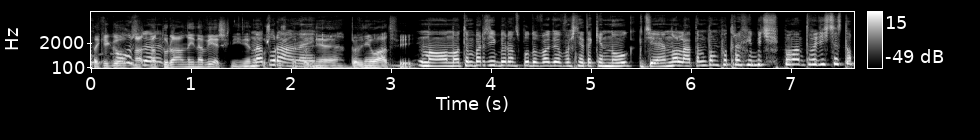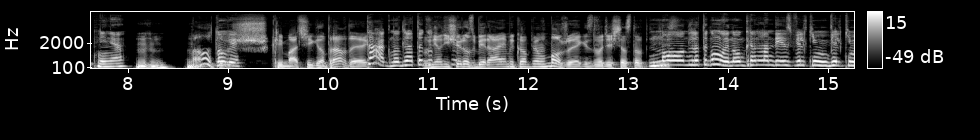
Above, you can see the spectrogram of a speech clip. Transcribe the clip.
Takiego może... na, naturalnej nawierzchni, nie? No to Naturalnej. Pewnie, pewnie łatwiej. No, no tym bardziej biorąc pod uwagę właśnie takie nóg, gdzie no latem tam potrafi być ponad 20 stopni, nie? Mhm. No to Mówię. już klimacik naprawdę. Tak, no dlatego... Oni się rozbierają i kąpią w morzu, jak jest 20 stopni. No, dlatego mówię, no Grenlandia jest wielkim, wielkim,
